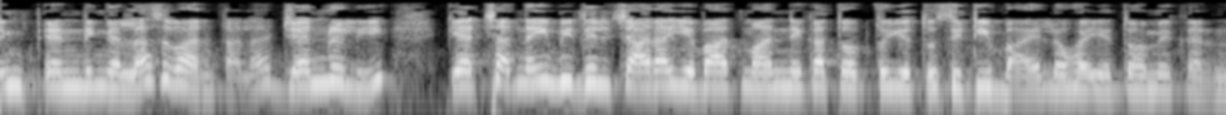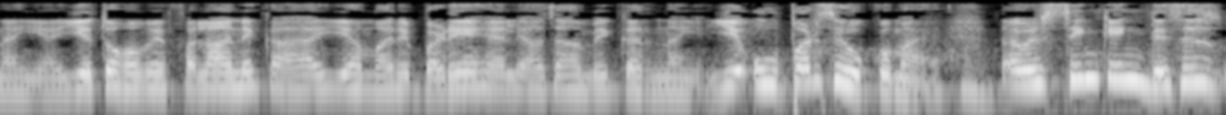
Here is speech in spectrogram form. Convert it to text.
انٹینڈنگ اللہ سبحانہ تعالیٰ جنرلی کہ اچھا نہیں بھی دل چاہ رہا یہ بات ماننے کا تو اب تو یہ تو سٹی بائی لو ہے، یہ تو ہمیں کرنا ہی ہے، یہ تو ہمیں فلاں نے کہا ہے، یہ ہمارے بڑے ہیں، لہٰذا ہمیں کرنا ہی ہے۔ یہ اوپر سے حکم آیا۔ تھنکنگ دس از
